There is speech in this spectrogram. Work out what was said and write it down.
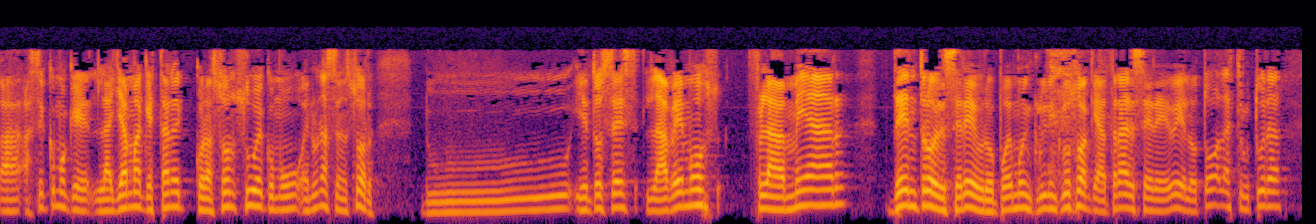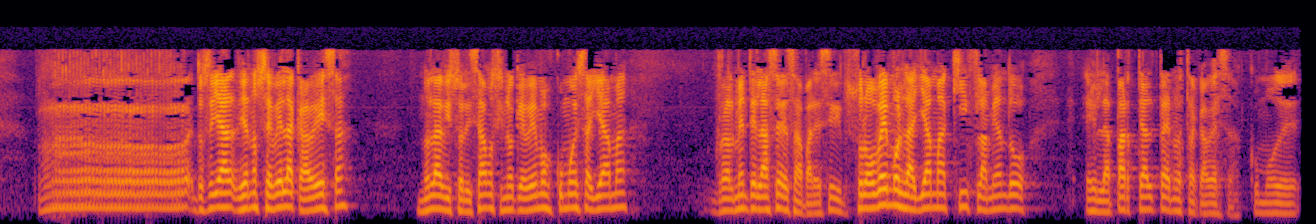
a, hacer como que la llama que está en el corazón sube como en un ascensor. Y entonces la vemos flamear dentro del cerebro. Podemos incluir incluso a que atrás el cerebelo, toda la estructura. Entonces ya, ya no se ve la cabeza, no la visualizamos, sino que vemos cómo esa llama realmente la hace desaparecer. Solo vemos la llama aquí flameando en la parte alta de nuestra cabeza, como de,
